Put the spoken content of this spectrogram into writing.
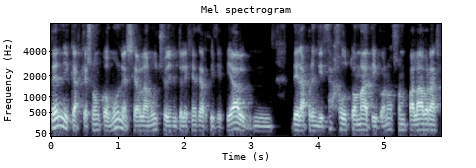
técnicas que son comunes, se habla mucho de inteligencia artificial, mm, del aprendizaje automático, ¿no? Son palabras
